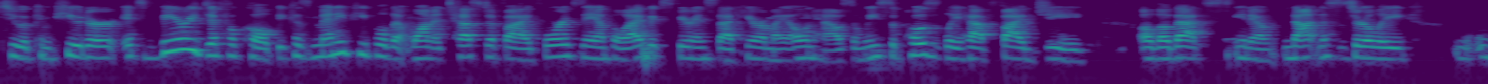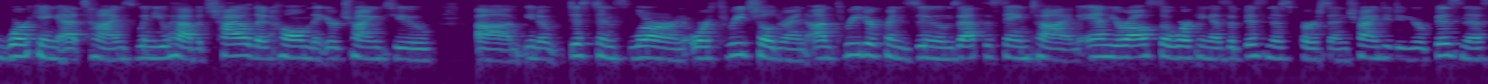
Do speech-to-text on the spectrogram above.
to a computer. It's very difficult because many people that want to testify, for example, I've experienced that here in my own house, and we supposedly have 5G, although that's you know not necessarily working at times when you have a child at home that you're trying to um, you know distance learn or three children on three different zooms at the same time and you're also working as a business person trying to do your business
